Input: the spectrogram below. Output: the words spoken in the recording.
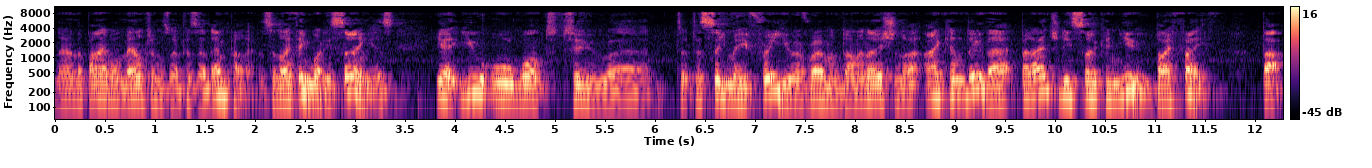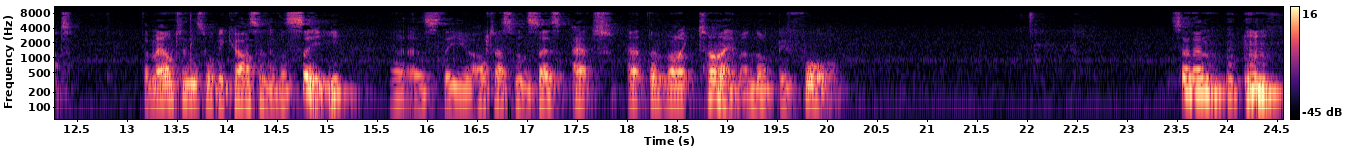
Now in the Bible, mountains represent empires, and I think what he's saying is, yeah, you all want to, uh, to, to, see me free you of Roman domination. I, I can do that, but actually so can you by faith. But the mountains will be cast into the sea, uh, as the Old Testament says, at, at the right time and not before. So then,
